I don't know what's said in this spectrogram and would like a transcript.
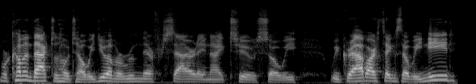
We're coming back to the hotel. We do have a room there for Saturday night too. So we we grab our things that we need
